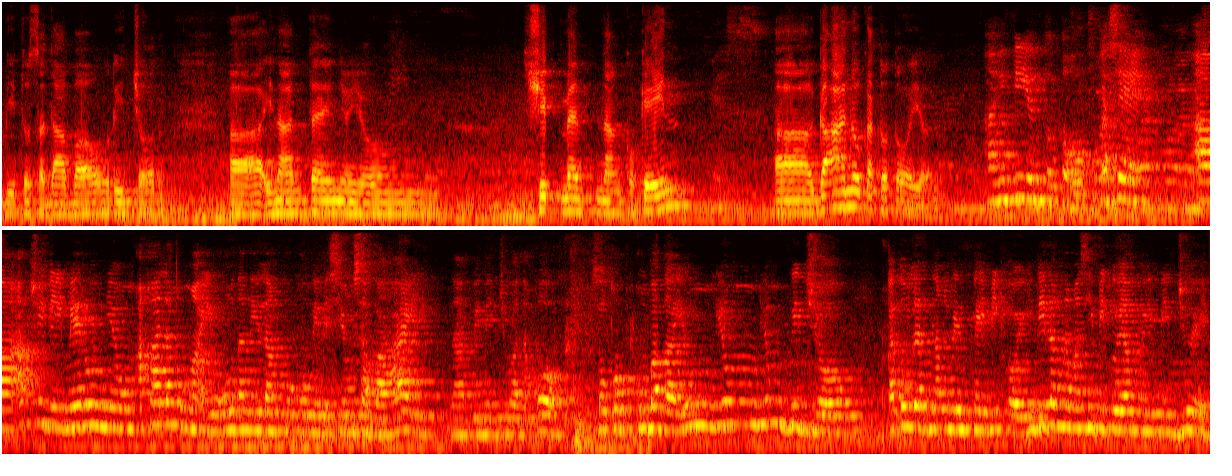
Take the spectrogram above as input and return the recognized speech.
dito sa Davao region uh, inaantay nyo yung shipment ng cocaine Yes. Ah, gaano katotoo yun? Ah, hindi yun totoo. Kasi, ah, actually, meron yung, akala ko nga, yung una nilang kukunin is yung sa bahay na binidyohan ako. So, kum- kumbaga, yung, yung, yung video, katulad lang rin kay Bikoy, hindi lang naman si Bikoy ang may video eh.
